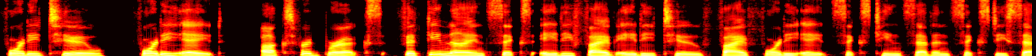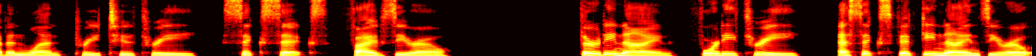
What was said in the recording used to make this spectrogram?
42 48 Oxford Brookes 59 6 85 82 5 48 16 7 67 1 323 66 50 39 43 Essex 59 0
